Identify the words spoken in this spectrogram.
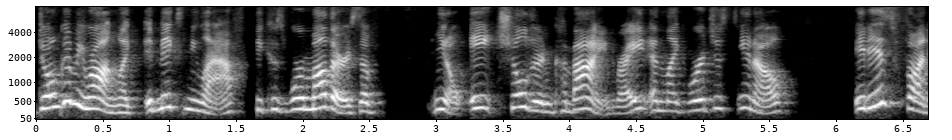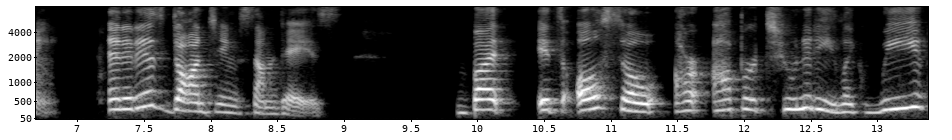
don't get me wrong like it makes me laugh because we're mothers of you know eight children combined right? And like we're just you know it is funny and it is daunting some days but it's also our opportunity. Like we,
